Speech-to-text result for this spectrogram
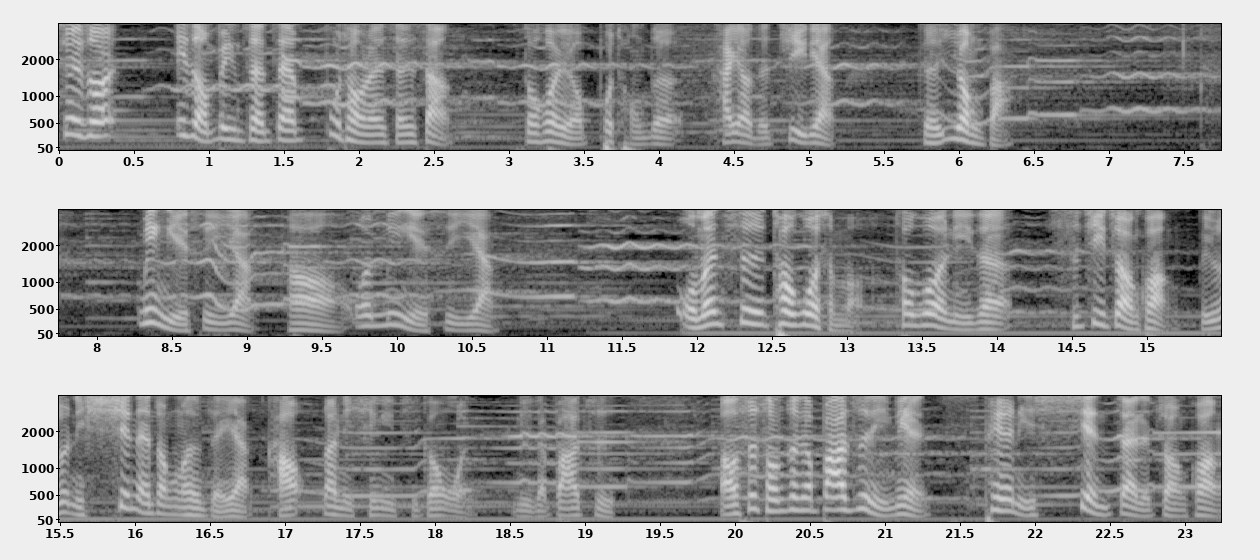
所以说，一种病症在不同人身上都会有不同的开药的剂量的用法。命也是一样哦，问命也是一样。我们是透过什么？透过你的实际状况，比如说你现在状况是怎样？好，那你请你提供我你的八字，老师从这个八字里面配合你现在的状况。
